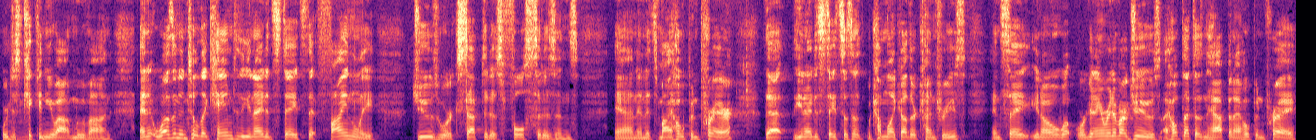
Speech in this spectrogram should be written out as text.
We're just mm-hmm. kicking you out, move on. And it wasn't until they came to the United States that finally Jews were accepted as full citizens and, and it's my hope and prayer that the United States doesn't become like other countries and say, you know, what, we're getting rid of our Jews. I hope that doesn't happen. I hope and pray.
